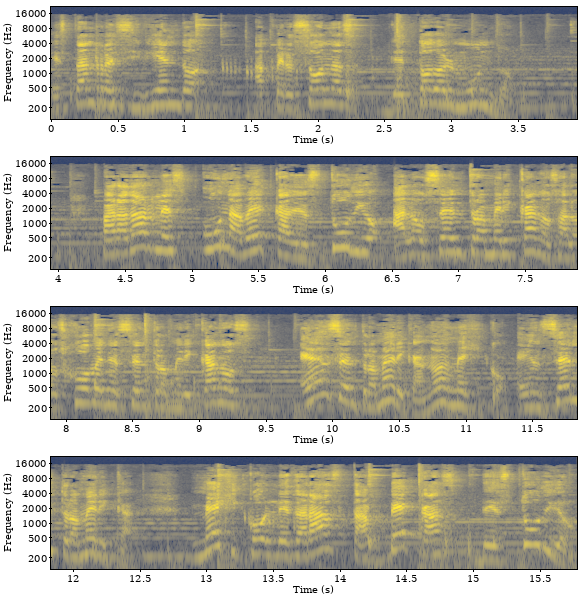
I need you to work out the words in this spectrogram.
están recibiendo a personas de todo el mundo? Para darles una beca de estudio a los centroamericanos, a los jóvenes centroamericanos en Centroamérica, no en México, en Centroamérica. México les dará hasta becas de estudio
